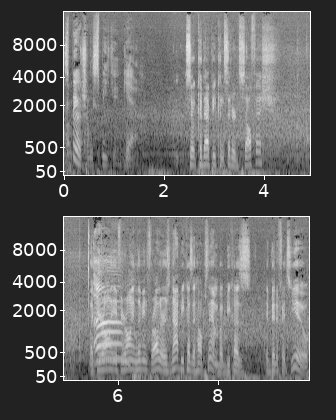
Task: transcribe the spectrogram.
Spiritually speaking, yeah. So could that be considered selfish? Like you're only if you're Um, only living for others, not because it helps them, but because it benefits you.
